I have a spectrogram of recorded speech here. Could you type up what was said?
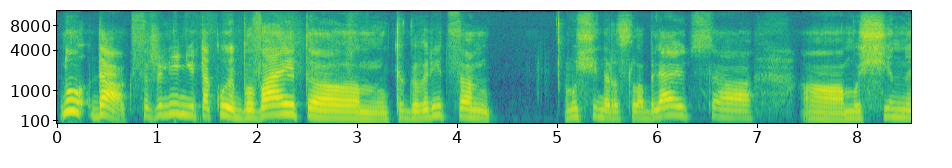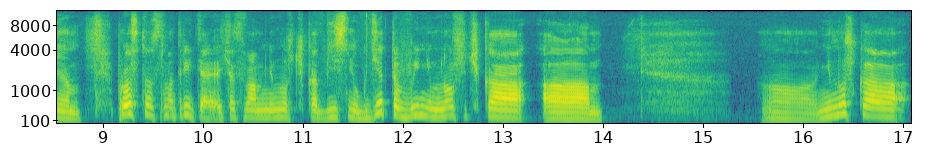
Ну, да, к сожалению, такое бывает. Эм, как говорится, мужчины расслабляются, мужчины... Просто смотрите, сейчас вам немножечко объясню. Где-то вы немножечко а, немножко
